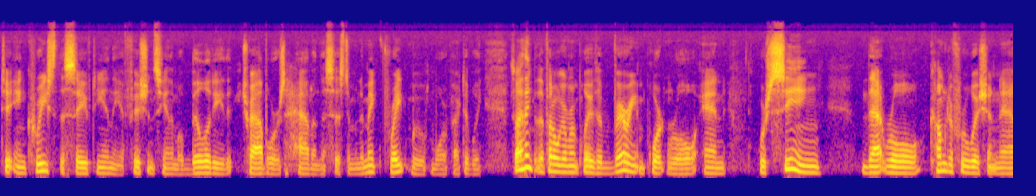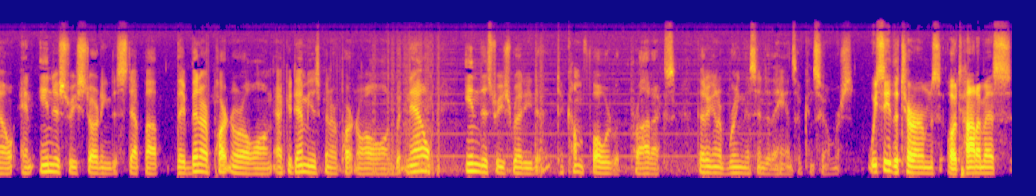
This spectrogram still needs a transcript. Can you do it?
to increase the safety and the efficiency and the mobility that travelers have in the system and to make freight move more effectively. So I think the federal government plays a very important role, and we're seeing that role come to fruition now and industry starting to step up. They've been our partner all along, academia has been our partner all along, but now industry is ready to, to come forward with products that are going to bring this into the hands of consumers. We see the terms autonomous,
